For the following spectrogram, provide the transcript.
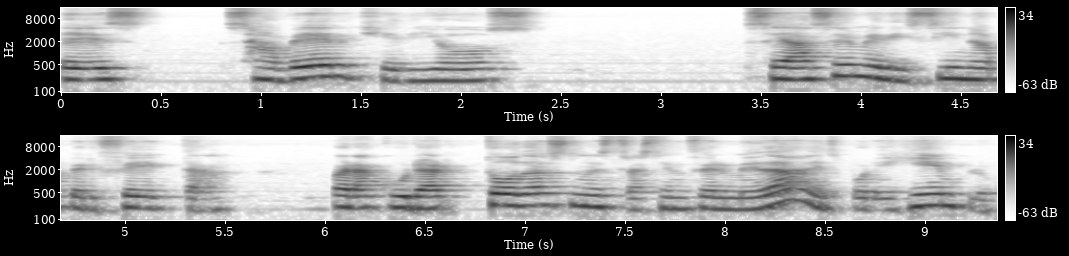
es saber que Dios se hace medicina perfecta para curar todas nuestras enfermedades. Por ejemplo,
